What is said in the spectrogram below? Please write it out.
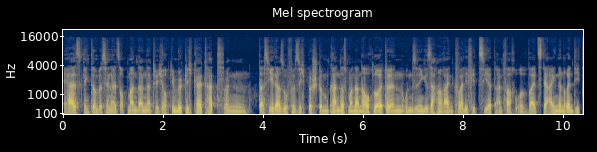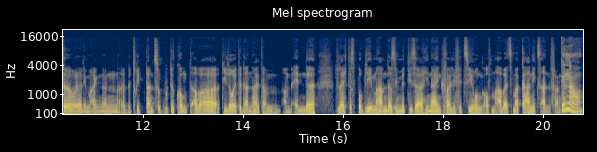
Ja, es klingt so ein bisschen, als ob man dann natürlich auch die Möglichkeit hat, wenn das jeder so für sich bestimmen kann, dass man dann auch Leute in unsinnige Sachen reinqualifiziert, einfach weil es der eigenen Rendite oder dem eigenen äh, Betrieb dann zugutekommt, aber die Leute dann halt am, am Ende vielleicht das Problem haben, dass sie mit dieser Hineinqualifizierung auf dem Arbeitsmarkt gar nichts anfangen. Genau.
